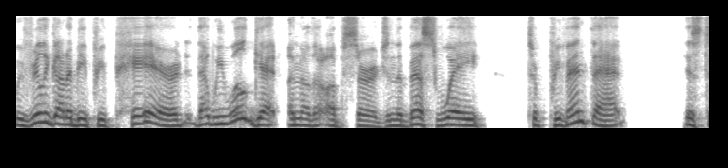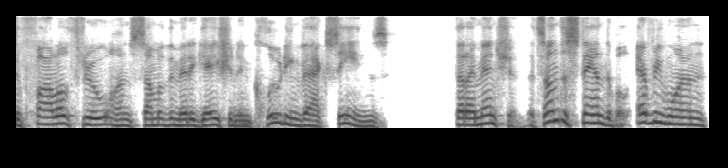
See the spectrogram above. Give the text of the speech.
we've really got to be prepared that we will get another upsurge. And the best way to prevent that is to follow through on some of the mitigation, including vaccines that I mentioned. It's understandable. Everyone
